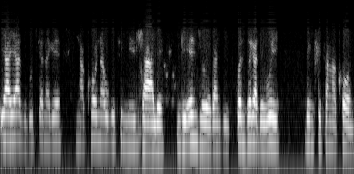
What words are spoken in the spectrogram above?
iyayazi ukuthi kana ke ngakhona ukuthi ngidlale ngi-enjoy kanti kwenzeka the way bengifisa ngakhona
